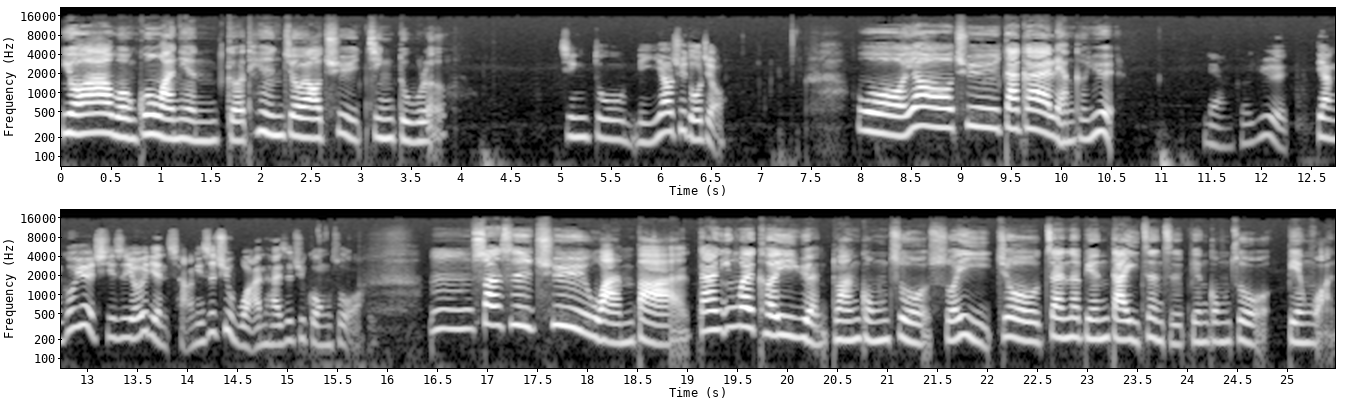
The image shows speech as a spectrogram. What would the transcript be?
有啊，我过完年隔天就要去京都了。京都，你要去多久？我要去大概两个月。两个月，两个月其实有一点长。你是去玩还是去工作？嗯，算是去玩吧。但因为可以远端工作，所以就在那边待一阵子，边工作边玩。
